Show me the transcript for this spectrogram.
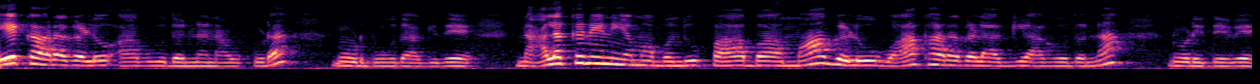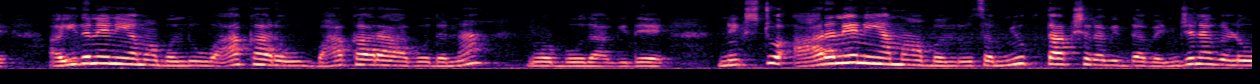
ಏಕಾರಗಳು ಆಗುವುದನ್ನು ನಾವು ಕೂಡ ನೋಡಬಹುದಾಗಿದೆ. ನಾಲ್ಕನೇ ನಿಯಮ ಬಂದು ಪ ಬ ಮಾಗಳು ವಾಕಾರಗಳಾಗಿ ಆಗೋದನ್ನು ನೋಡಿದ್ದೇವೆ. ಐದನೇ ನಿಯಮ ಬಂದು ವಾಕಾರವು ಬಾಕಾರ ಆಗೋದನ್ನು ನೋಡ್ಬೋದಾಗಿದೆ ನೆಕ್ಸ್ಟು ಆರನೇ ನಿಯಮ ಬಂದು ಸಂಯುಕ್ತಾಕ್ಷರವಿದ್ದ ವ್ಯಂಜನಗಳು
